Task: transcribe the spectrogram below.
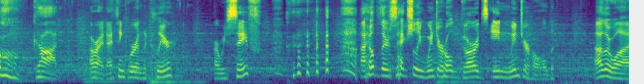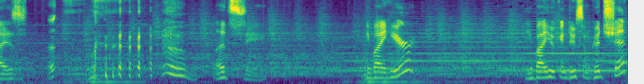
Oh god. Alright, I think we're in the clear. Are we safe? I hope there's actually Winterhold guards in Winterhold. Otherwise. uh-oh. Let's see. Anybody here? Anybody who can do some good shit?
